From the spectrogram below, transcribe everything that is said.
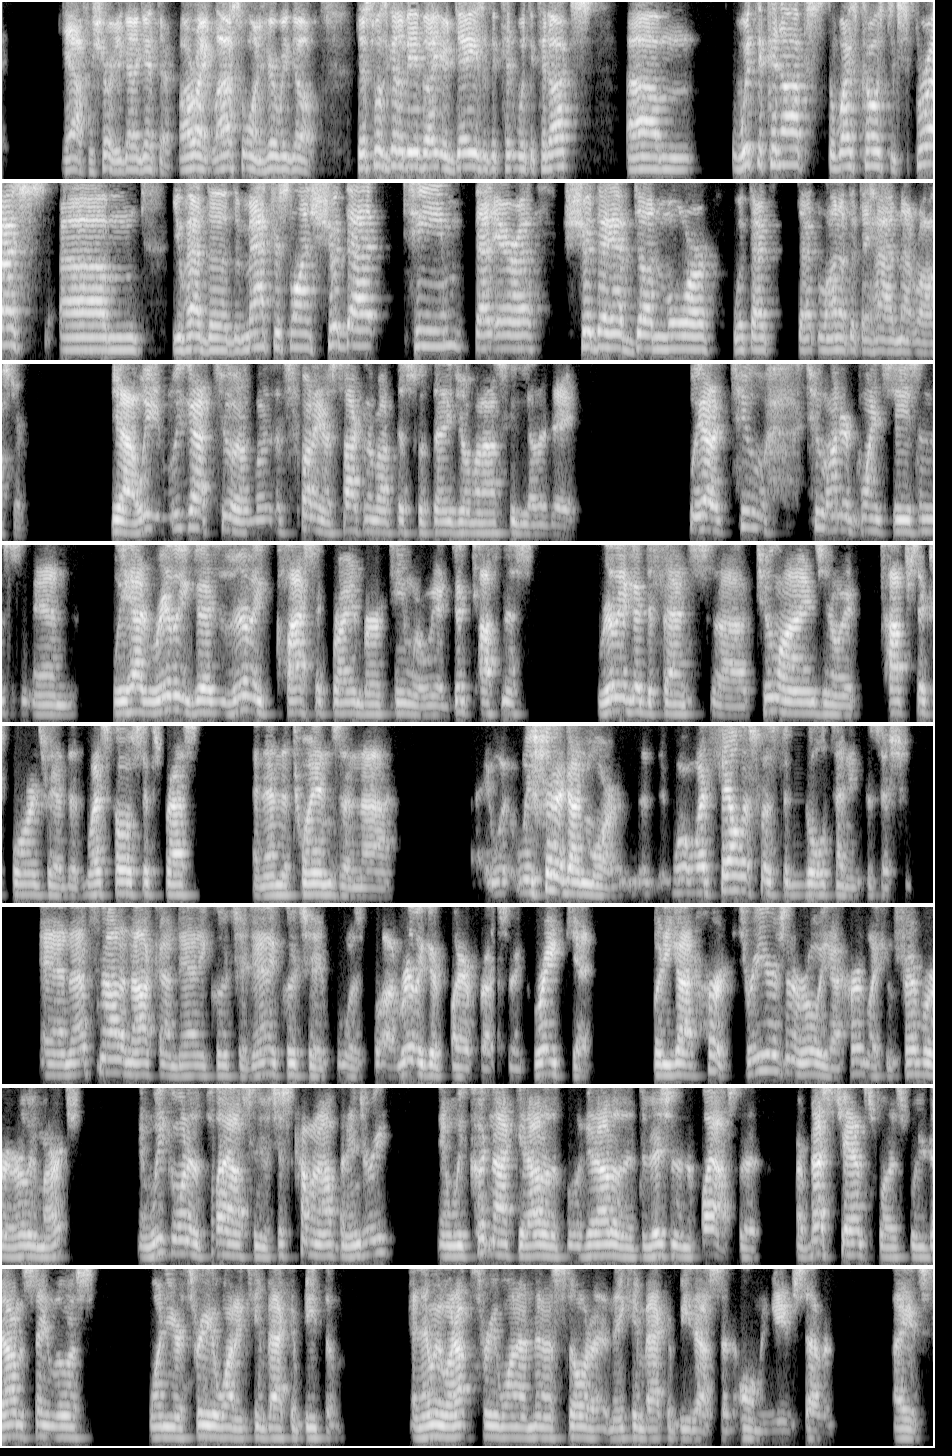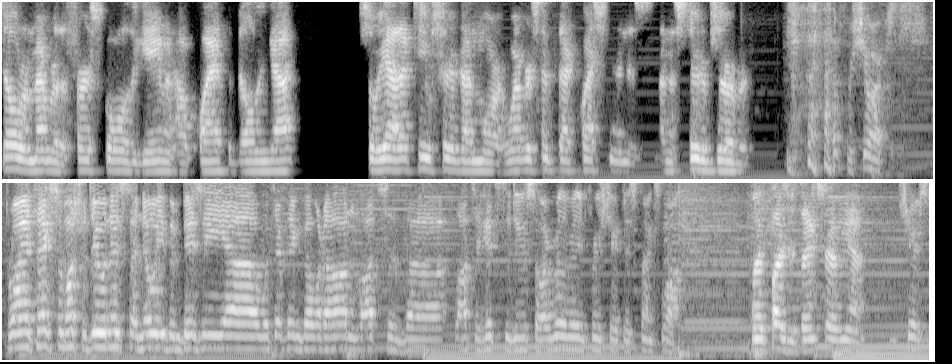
Yeah, for sure. You got to get there. All right, last one. Here we go. This one's going to be about your days the, with the Canucks. Um, with the Canucks, the West Coast Express, um, you had the the mattress line. Should that team, that era, should they have done more with that that lineup that they had in that roster? Yeah, we we got to it. It's funny. I was talking about this with Eddie Jovanovski the other day. We had two two hundred point seasons, and we had really good, really classic Brian Burke team where we had good toughness, really good defense, uh, two lines. You know, we had top six boards. We had the West Coast Express, and then the Twins, and uh, we should have done more. What failed us was the goaltending position, and that's not a knock on Danny Cloutier. Danny Cloutier was a really good player for us and a great kid, but he got hurt three years in a row. He got hurt like in February, early March and we go into the playoffs, and he was just coming off an injury, and we could not get out of the get out of the division in the playoffs. The our best chance was we were down to St. Louis one year, three to one, and came back and beat them. And then we went up three one on Minnesota, and they came back and beat us at home in Game Seven. I can still remember the first goal of the game and how quiet the building got. So yeah, that team should have done more. Whoever sent that question in is an astute observer. for sure. Brian, thanks so much for doing this. I know you've been busy uh, with everything going on and lots of uh, lots of hits to do. So I really, really appreciate this. Thanks a lot. My pleasure. Thanks for having me on. Cheers.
